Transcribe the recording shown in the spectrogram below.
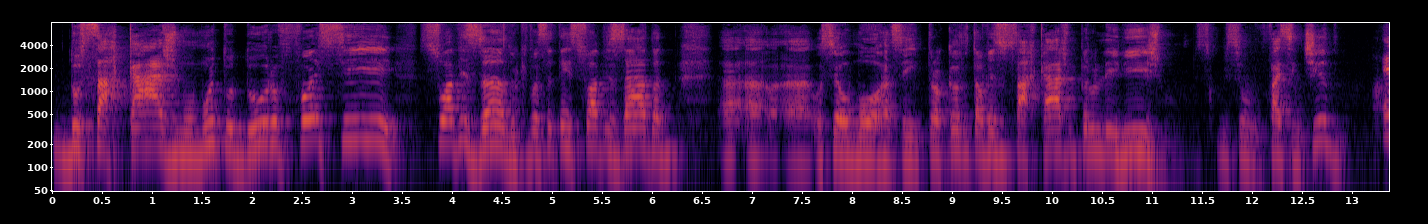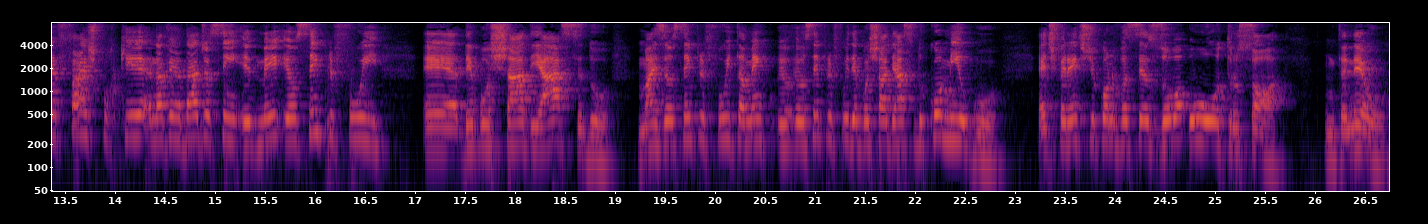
do sarcasmo muito duro foi se suavizando, que você tem suavizado a, a, a, o seu humor, assim, trocando talvez o sarcasmo pelo lirismo. Isso, isso faz sentido? É, faz, porque, na verdade, assim, eu, sempre fui é, debochado e ácido, mas eu sempre fui também. Eu, eu sempre fui debochado e ácido comigo. É diferente de quando você zoa o outro só. Entendeu?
